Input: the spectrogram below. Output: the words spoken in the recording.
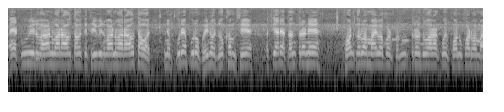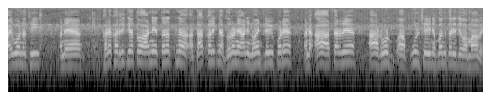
અહીંયા ટુ વ્હીલ વાહનવાળા આવતા હોય કે થ્રી વ્હીલ વાહનવાળા આવતા હોય, એને પૂરેપૂરો ભયનો જોખમ છે. અત્યારે તંત્રને ફોન કરવામાં આવ્યો પણ તંત્ર દ્વારા કોઈ ફોન ઉપાડવામાં આવ્યો નથી અને ખરેખર રીતે તો આની તરતના, તાત્કાલિકના ધોરણે આની નોંધ લેવી પડે અને આ અત્યારે આ રોડ પુલ છે એને બંધ કરી દેવામાં આવે.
